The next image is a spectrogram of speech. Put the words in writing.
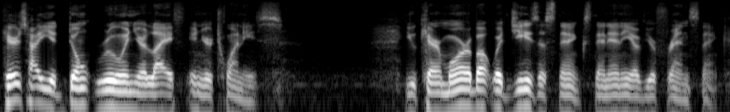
here's how you don't ruin your life in your 20s. You care more about what Jesus thinks than any of your friends think.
